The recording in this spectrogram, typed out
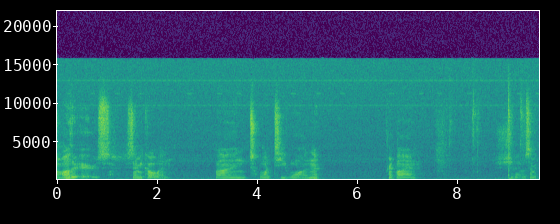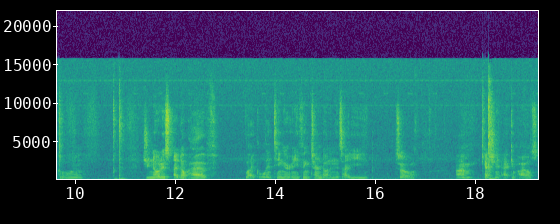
Some other errors. Semicolon. Line 21. Print line. Should have a semicolon. Did you notice I don't have like linting or anything turned on in this IDE? So I'm catching it at compiles.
